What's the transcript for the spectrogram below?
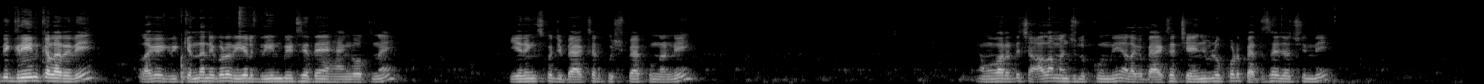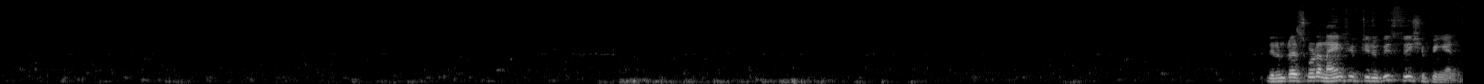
ఇది గ్రీన్ కలర్ ఇది. అలాగే గ్రీ- కిందని కూడా రియల్ గ్రీన్ బీట్స్ అయితే హ్యాంగ్ అవుతున్నాయి. ఇయర్ రింగ్స్ కొంచెం బ్యాక్ సైడ్ పుష్ బ్యాక్ ఉందండి. అమ్మవారు అయితే చాలా మంచి లుక్ ఉంది. అలాగే బ్యాక్ సైడ్ చేంజ్ లుక్ కూడా పెద్ద సైజ్ వచ్చింది. దీని ప్రైస్ కూడా nine fifty rupees free shipping అండి.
